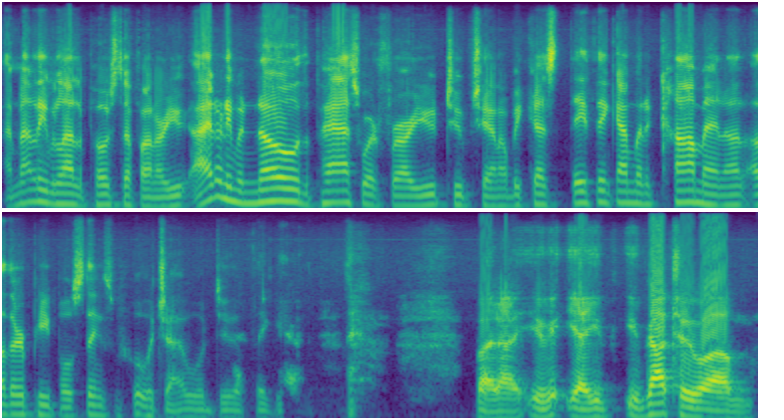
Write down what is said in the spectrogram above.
I'm not even allowed to post stuff on our. I don't even know the password for our YouTube channel because they think I'm going to comment on other people's things, which I would do if they get. But uh, you, yeah, you, you've got to, um,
